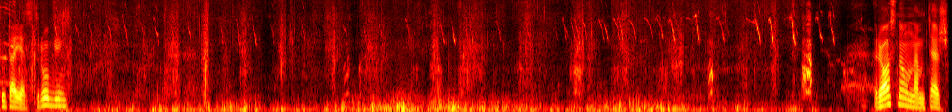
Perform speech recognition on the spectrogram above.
Tutaj jest drugi. Rosną nam też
